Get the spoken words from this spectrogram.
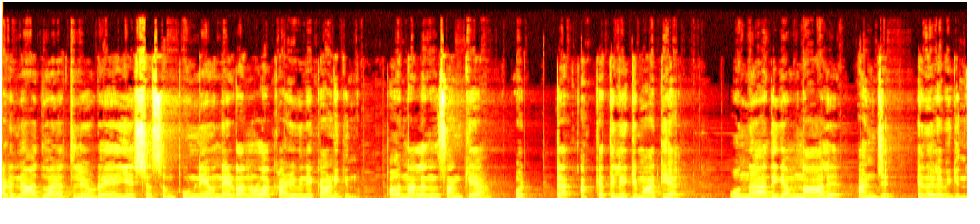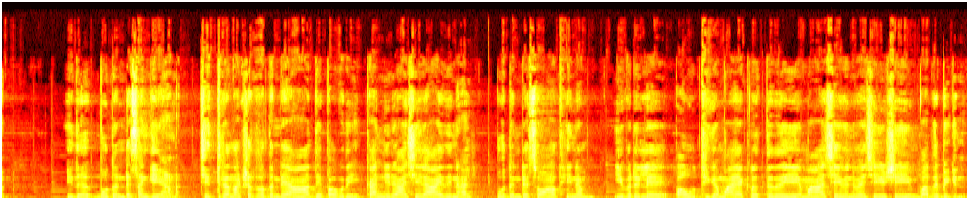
കഠിനാധ്വാനത്തിലൂടെ യശസ്സും പുണ്യവും നേടാനുള്ള കഴിവിനെ കാണിക്കുന്നു. പതിനാല് എന്ന സംഖ്യ ഒറ്റ അക്കത്തിലേക്ക് മാറ്റിയാൽ ഒന്ന് അധികം നാല് അഞ്ച് എന്ന് ലഭിക്കുന്നു. ഇത് ബുധന്റെ സംഖ്യയാണ്. ചിത്ര നക്ഷത്രത്തിന്റെ ആദ്യ പകുതി കന്നിരാശിയിലായതിനാൽ ബുധന്റെ സ്വാധീനം ഇവരിലെ ബൗദ്ധികമായ കൃത്യതയെയും ആശയവിനിമയ ശേഷിയെയും വർദ്ധിപ്പിക്കുന്നു.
